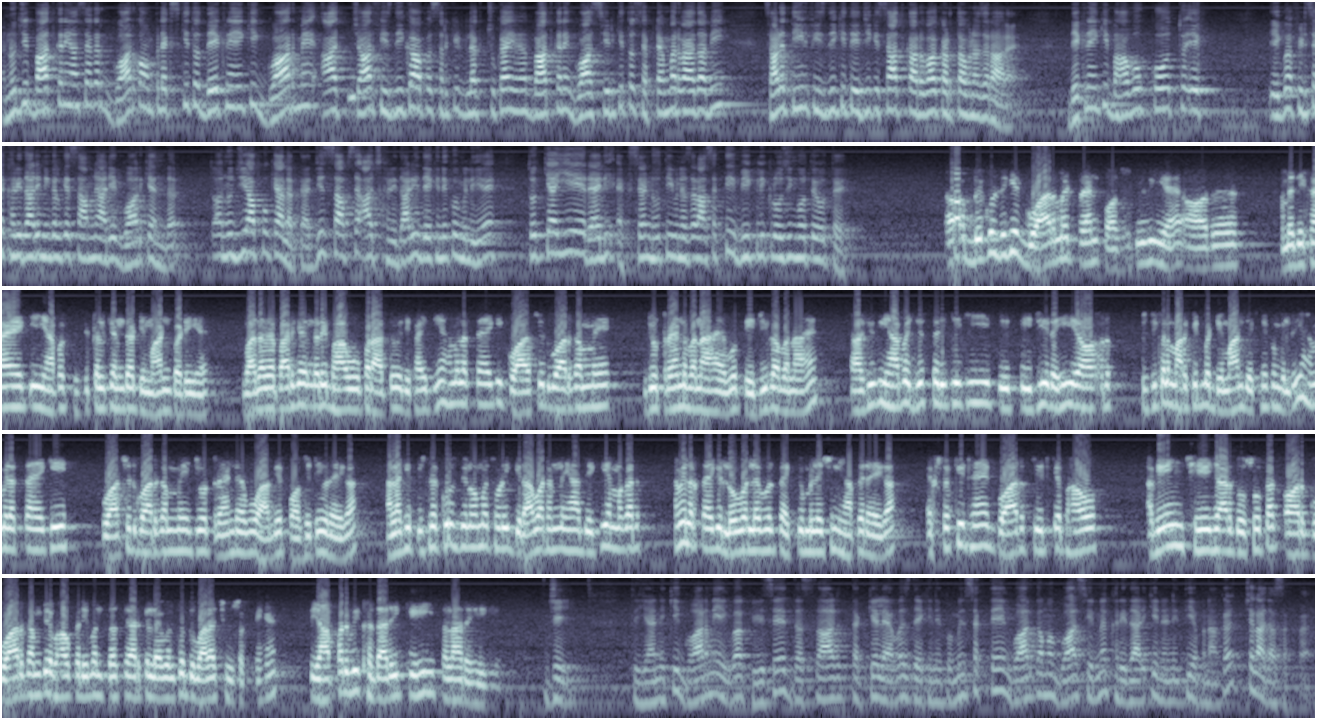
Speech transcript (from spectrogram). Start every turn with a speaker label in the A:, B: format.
A: अनुज जी, बात करें यहाँ से अगर ग्वार कॉम्प्लेक्स की तो देख रहे हैं कि ग्वार में आज चार फ़ीसदी का अपर सर्किट लग चुका है। बात करें ग्वार सीड की तो सितंबर वायदा भी साढ़े तीन फ़ीसदी की तेज़ी के साथ कारोबार करता हुआ नज़र आ रहा है। देख रहे हैं कि भावों को तो एक एक बार फिर से खरीदारी निकल के सामने आ रही है ग्वार के अंदर। तो अनुज जी, आपको क्या लगता है, जिस हिसाब से आज खरीदारी देखने को मिली है तो क्या ये रैली एक्सटेंड होती हुई नज़र आ सकती है वीकली क्लोजिंग होते होते?
B: बिल्कुल, देखिए, ग्वार में ट्रेंड पॉजिटिव ही है और हमें दिखा है कि यहाँ पर फ़िज़िकल के अंदर डिमांड बढ़ी है। वादा व्यापार के अंदर ही भाव ऊपर आते हुए दिखाई दिए। हमें लगता है कि ग्वारसिट ग्वारगम में जो ट्रेंड बना है, वो तेज़ी का बना है। क्योंकि यहाँ पे जिस तरीके की तेज़ी रही है और फ़िज़िकल मार्केट में डिमांड देखने को मिल रही है, हमें लगता है कि ग्वारसिट ग्वारगम में जो ट्रेंड है, वो आगे पॉजिटिव रहेगा। हालाँकि पिछले कुछ दिनों में थोड़ी गिरावट हमने यहाँ देखी है, मगर हमें लगता है कि लोअर लेवल पर एक्यूमुलेशन यहाँ पे रहेगा। एक्सपेक्टेड है ग्वार सीट के भाव अगेन 6200 तक और ग्वार गम के भाव करीबन 10000 के लेवल को दोबारा छू सकते हैं। तो यहाँ पर भी खरीदारी की ही सलाह रहेगी।
A: जी। तो यानी कि ग्वार में एक बार फिर से दस हज़ार तक के लेवल्स देखने को मिल सकते हैं। ग्वार का और ग्वार सीर में खरीदारी की रणनीति अपनाकर चला जा सकता है।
